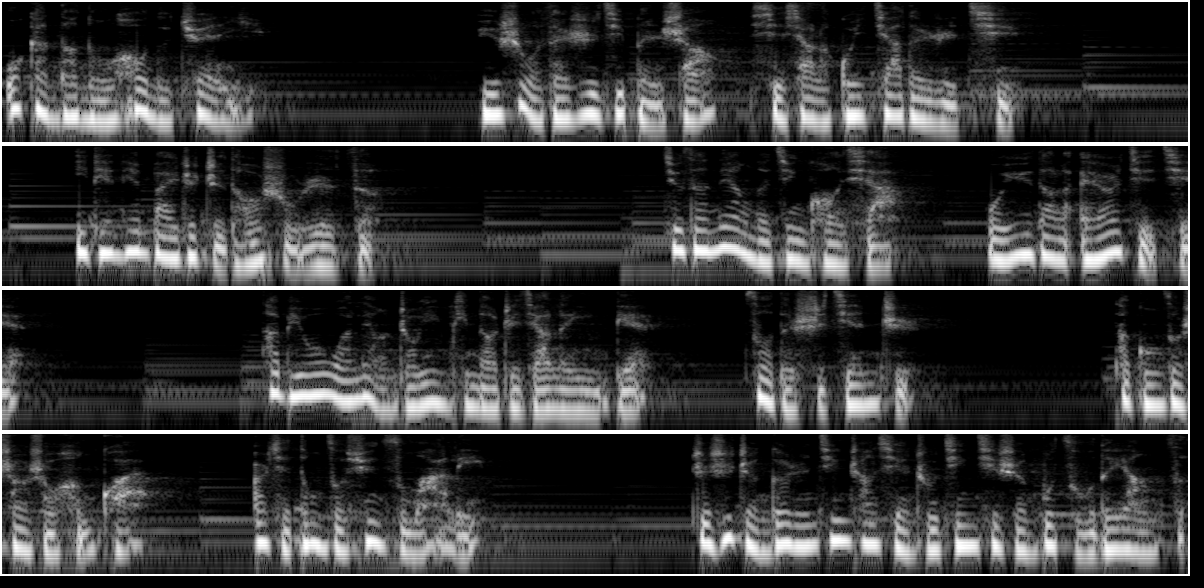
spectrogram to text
我感到浓厚的倦意，于是我在日记本上写下了归家的日期，一天天掰着指头数日子。就在那样的境况下，我遇到了 L 姐姐。他比我晚两周应聘到这家冷饮店，做的是兼职。他工作上手很快，而且动作迅速麻利，只是整个人经常显出精气神不足的样子。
